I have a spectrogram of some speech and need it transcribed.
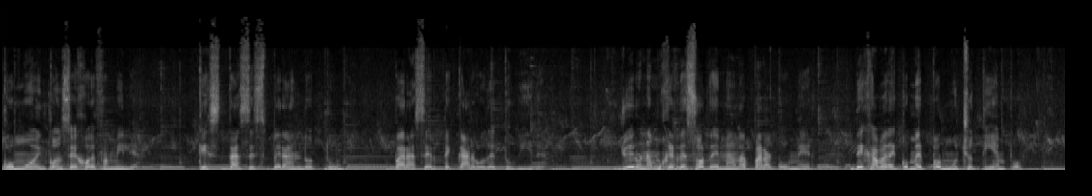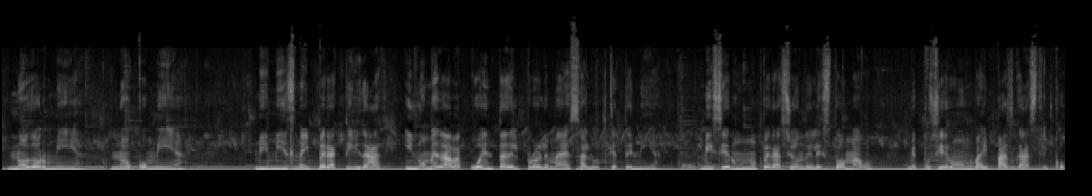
como en consejo de familia. ¿Qué estás esperando tú para hacerte cargo de tu vida? Yo era una mujer desordenada para comer. Dejaba de comer por mucho tiempo. No dormía, no comía mi misma hiperactividad y no me daba cuenta del problema de salud que tenía. Me hicieron una operación del estómago, me pusieron un bypass gástrico.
